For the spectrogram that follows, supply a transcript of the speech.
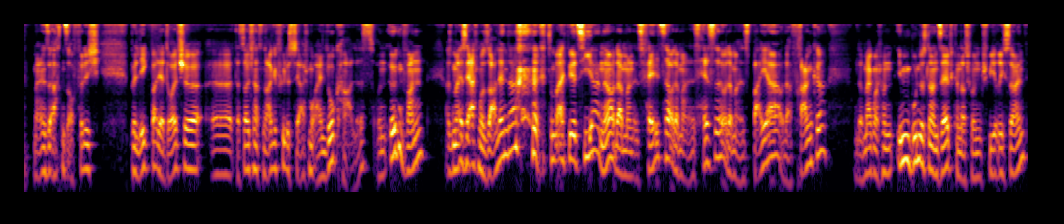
meines Erachtens auch völlig belegbar. Der deutsche, äh, das deutsche Nationalgefühl ist ja erstmal ein lokales und irgendwann, also man ist ja erstmal Saarländer, zum Beispiel jetzt hier, ne? oder man ist Pfälzer oder man ist Hesse oder man ist Bayer oder Franke und da merkt man schon, im Bundesland selbst kann das schon schwierig sein.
